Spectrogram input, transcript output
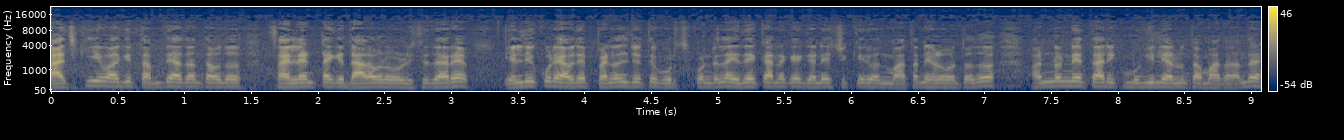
ರಾಜಕೀಯವಾಗಿ ತಮ್ಮದೇ ಆದಂಥ ಒಂದು ಸೈಲೆಂಟ್ ಆಗಿ ದಾಳವನ್ನು ಉಳಿಸಿದ್ದಾರೆ. ಎಲ್ಲಿ ಕೂಡ ಯಾವುದೇ ಪೆನಲ್ ಜೊತೆ ಗುರುತಿಸ್ಕೊಂಡಿಲ್ಲ. ಇದೇ ಕಾರಣಕ್ಕೆ ಗಣೇಶ್ ಹುಕ್ಕೇರಿ ಒಂದು ಮಾತನ್ನು ಹೇಳುವಂಥದ್ದು. ಹನ್ನೊಂದನೇ ತಾರೀಕು ಮುಗಿಲಿ ಅನ್ನುವಂಥ ಮಾತನ್ನು. ಅಂದರೆ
